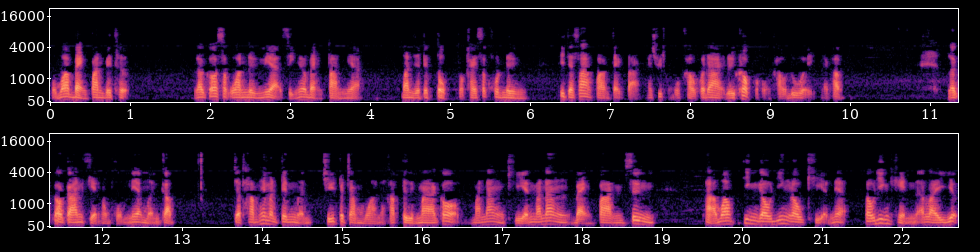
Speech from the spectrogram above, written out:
ผมว่าแบ่งปันไปเถอะ แล้วก็สักวันหนึ่งเนี่ย สิ่งที่เราแบ่งปันเนี่ย มันจะไปตกต่อใครสักคนหนึ่งที่จะสร้างความแตกต่างให้ชีวิตของพวกเขาก็ได้ หรือครอบครัวของเขาด้วยนะครับ แล้วก็การเขียนของผมเนี่ยเหมือนกับจะทำให้มันเป็นเหมือนชีวิตประจำวันนะครับ ตื่นมาก็มานั่งเขียนมานั่งแบ่งปัน ซึ่งถามว่ายิ่งเรายิ่งเราเขียนเนี่ย เรายิ่งเห็นอะไรเยอะ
